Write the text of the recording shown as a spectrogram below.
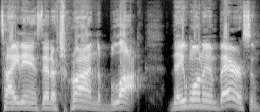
tight ends that are trying to block. They want to embarrass him.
